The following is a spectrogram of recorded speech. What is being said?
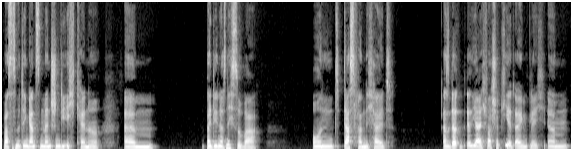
Was ist mit den ganzen Menschen, die ich kenne, ähm, bei denen das nicht so war? Und das fand ich halt, also da, äh, ja, ich war schockiert eigentlich. Ähm,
